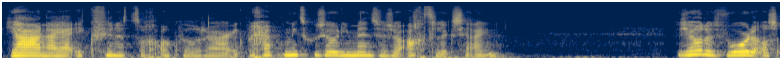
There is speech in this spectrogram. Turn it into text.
Ja, nou ja, ik vind het toch ook wel raar. Ik begrijp ook niet hoezo die mensen zo achterlijk zijn. Dus je had dus woorden als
